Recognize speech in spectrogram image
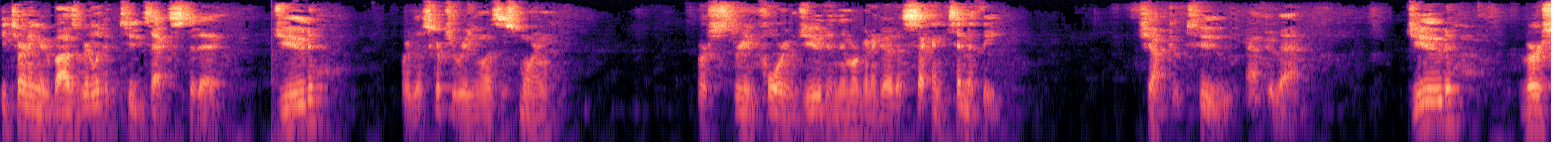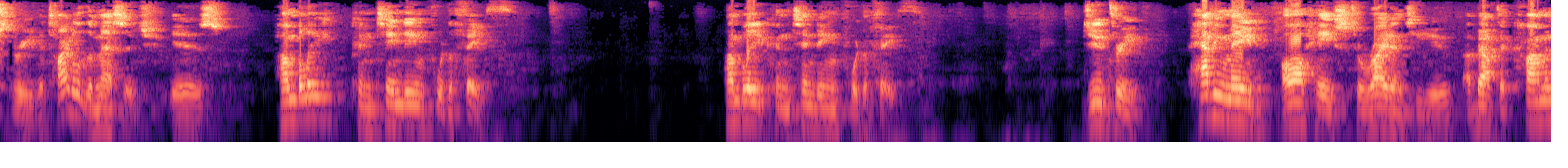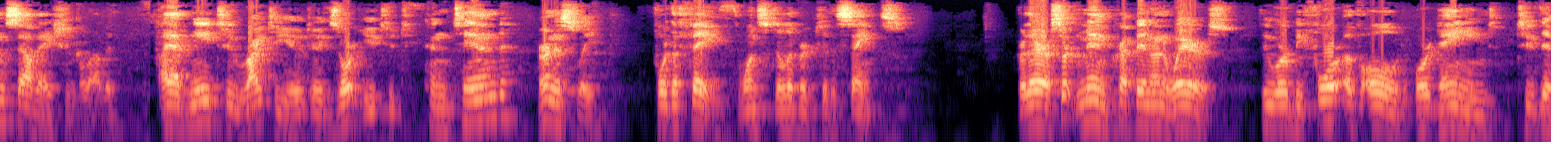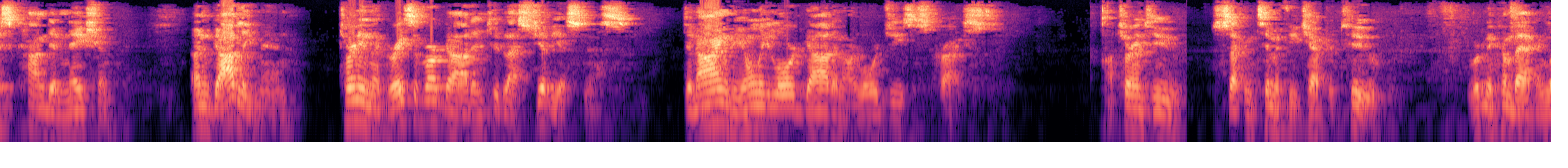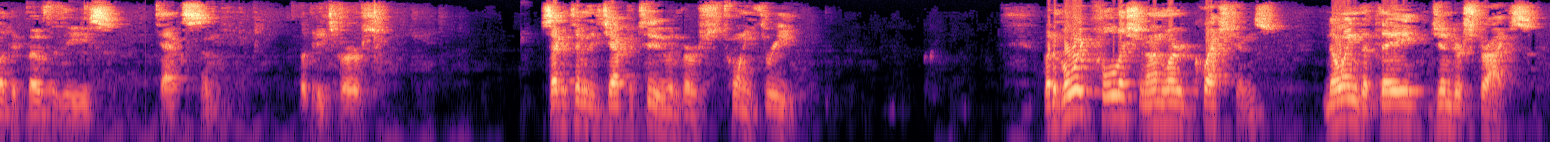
Be turning your Bibles. We're going to look at two texts today. Jude, where the scripture reading was this morning, verses 3 and 4 in Jude, and then we're going to go to 2 Timothy chapter 2 after that. Jude, verse 3. The title of the message is Humbly Contending for the Faith. Humbly Contending for the Faith. Jude 3 having made all haste to write unto you about the common salvation, beloved, I have need to write to you to exhort you to contend earnestly for the faith once delivered to the saints. For there are certain men crept in unawares, who were before of old ordained to this condemnation, ungodly men, turning the grace of our God into lasciviousness, denying the only Lord God and our Lord Jesus Christ I'll turn to 2 Timothy chapter 2. We're going to come back and look at both of these texts and look at each verse. 2 Timothy chapter 2 and verse 23. But avoid foolish and unlearned questions, knowing that they gender strifes.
